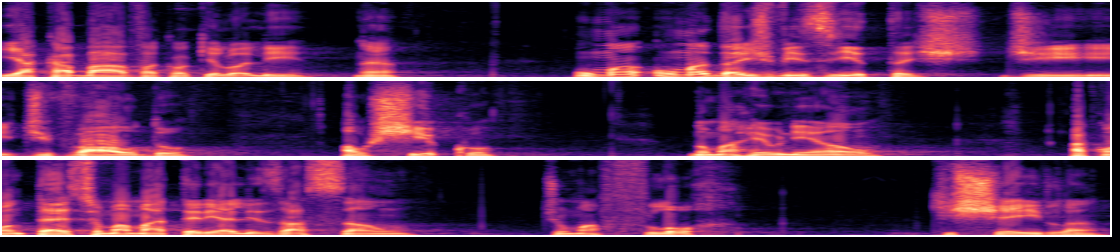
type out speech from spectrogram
e acabava com aquilo ali, né? Uma, uma das visitas de, de Valdo ao Chico, numa reunião, acontece uma materialização de uma flor que Sheila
